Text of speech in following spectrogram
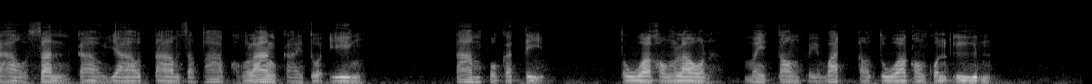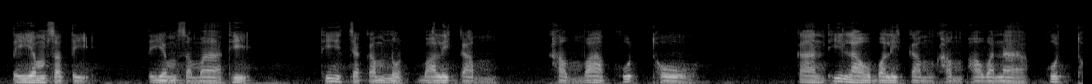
ก้าวสั้นก้าวยาวตามสภาพของร่างกายตัวเอง ตามปกติ ตัวของเรานะไม่ต้องไปวัดเอาตัวของคนอื่น เตรียมสติ เตรียมสมาธิ ที่จะกำหนดบริกรรมคำว่าพุทโธ การที่เราบริกรรมคำภาวนาพุทโธ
